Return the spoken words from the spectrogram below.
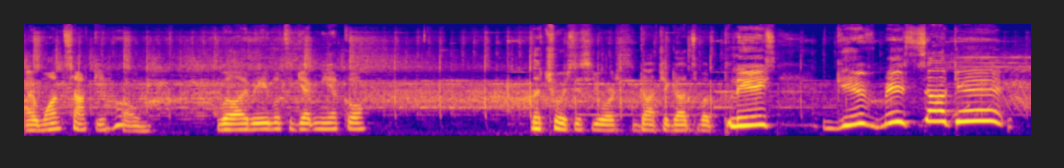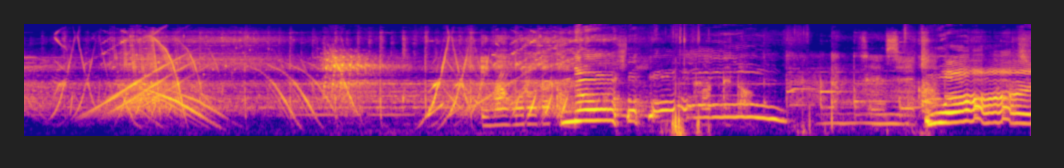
I want Saki home. Will I be able to get Miyako? The choice is yours, gacha gods, but please give me Saki! No! Why?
